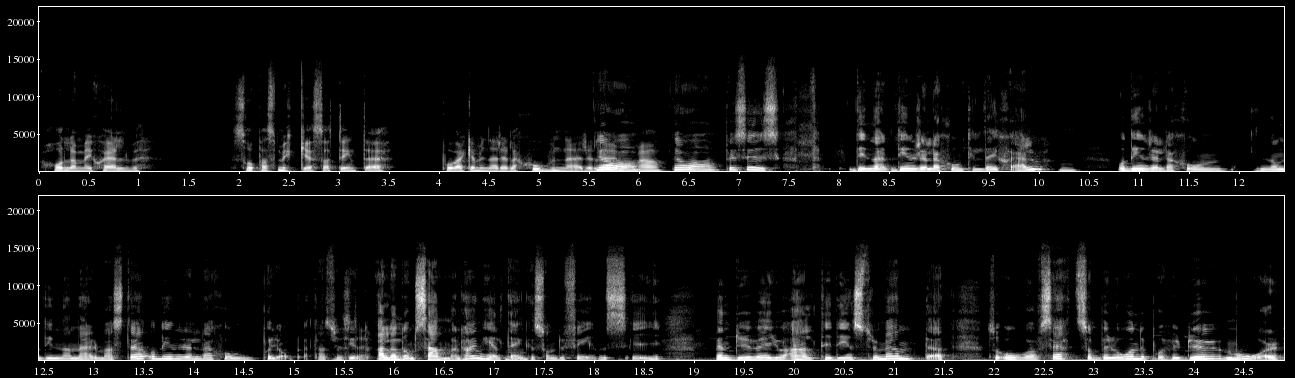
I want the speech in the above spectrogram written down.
hålla mig själv så pass mycket så att det inte påverkar mina relationer. Eller, Ja, ja. ja. precis. Dina, din relation till dig själv och din relation inom dina närmaste och din relation på jobbet. Alltså din, alla de sammanhang helt enkelt som du finns i. Men du är ju alltid instrumentet. Så oavsett, så beroende på hur du mår,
